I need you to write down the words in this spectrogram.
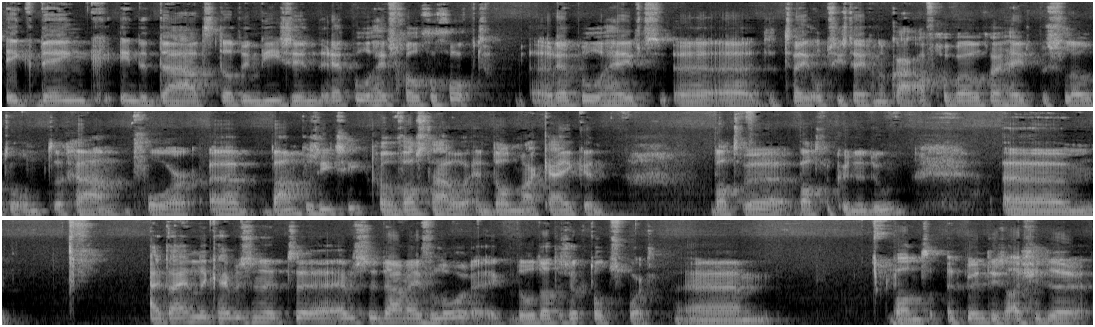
ik denk inderdaad dat in die zin Red Bull heeft gewoon gegokt. Red Bull heeft de twee opties tegen elkaar afgewogen. Heeft besloten om te gaan voor baanpositie. Gewoon vasthouden en dan maar kijken wat we, wat we kunnen doen. Um, uiteindelijk hebben ze, het, uh, hebben ze daarmee verloren. Ik bedoel, dat is ook topsport. Um, want het punt is, als je, de,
